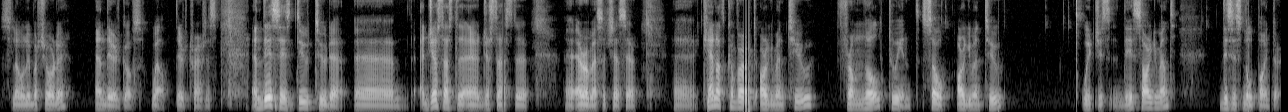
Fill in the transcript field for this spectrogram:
slowly but surely and there it goes. Well there it crashes. And this is due to the uh, just as the uh, just as the uh, error message says here uh, cannot convert argument 2 from null to int. So argument 2 which is this argument this is null pointer.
